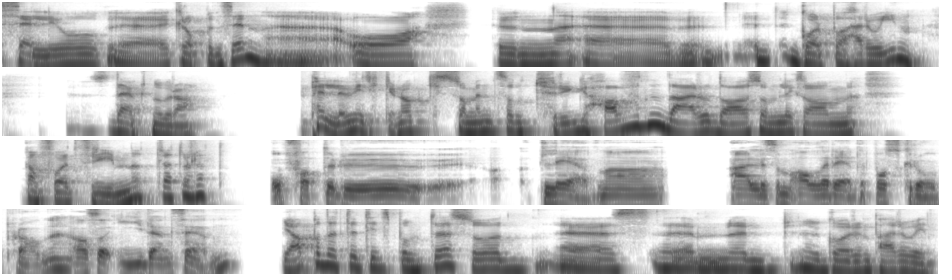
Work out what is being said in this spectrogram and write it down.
selger jo eh, kroppen sin, eh, og hun eh, går på heroin. Så det er jo ikke noe bra. Pelle virker nok som en sånn trygg havn der og da som liksom kan få et friminutt, rett og slett. Oppfatter du at Lena er liksom allerede på skråplanet, altså i den scenen? Ja, på dette tidspunktet så eh, eh, går hun på heroin.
